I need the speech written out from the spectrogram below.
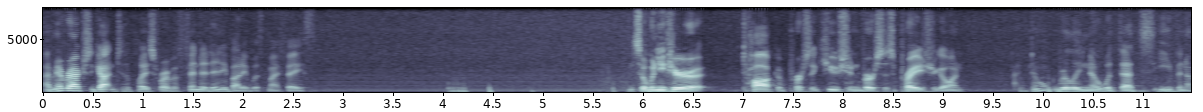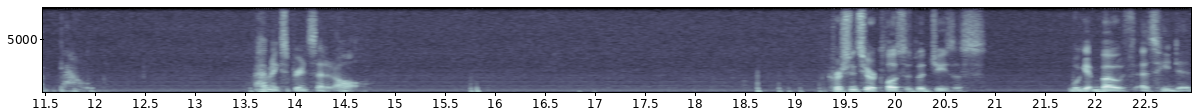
I've never actually gotten to the place where I've offended anybody with my faith. And so when you hear talk of persecution versus praise, you're going, I don't really know what that's even about. I haven't experienced that at all. Christians who are closest with Jesus will get both as he did.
